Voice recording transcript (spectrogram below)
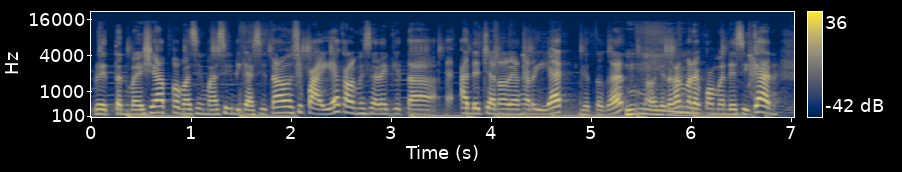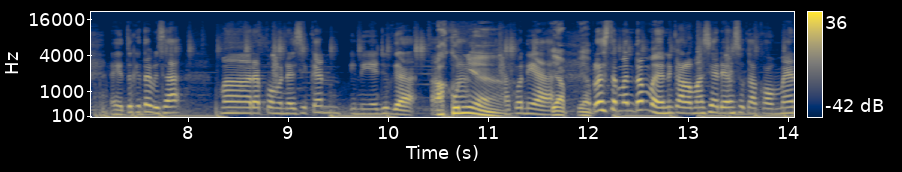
written by siapa, masing-masing dikasih tahu supaya kalau misalnya kita ada channel yang react gitu kan, Mm-mm. kalau kita kan merekomendasikan. Nah itu kita bisa merekomendasikan ininya juga. apa, Akunnya. Akunnya. Yap, yap. Plus teman-teman kalau masih ada yang suka komen,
